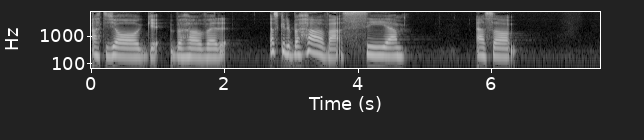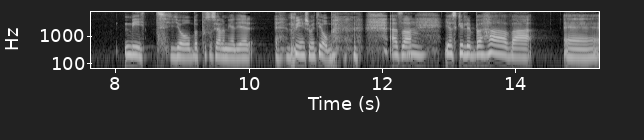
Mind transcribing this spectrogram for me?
att jag behöver, jag skulle behöva se, alltså mitt jobb på sociala medier eh, mer som ett jobb. alltså, mm. jag skulle behöva, eh,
